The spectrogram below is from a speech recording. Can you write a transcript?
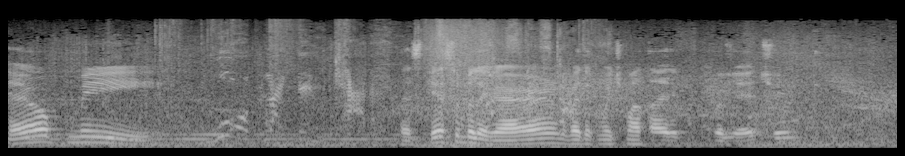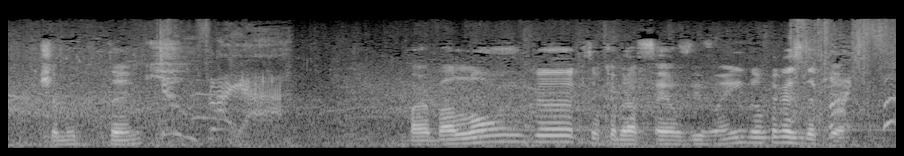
Help me! Esquece o Belegar, não vai ter como a gente matar ele com o projétil. Deixa muito tanque. Barba longa, que tem um quebra-ferro vivo ainda. Vamos pegar esse daqui, ó.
